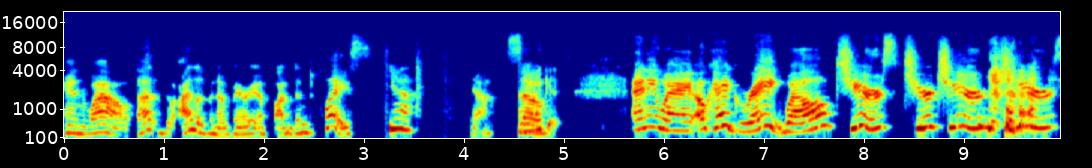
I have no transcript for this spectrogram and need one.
And wow, that I live in a very abundant place. Yeah, Yeah. so So I like it. anyway, okay, great. Well, cheers, cheer, cheer, cheers.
